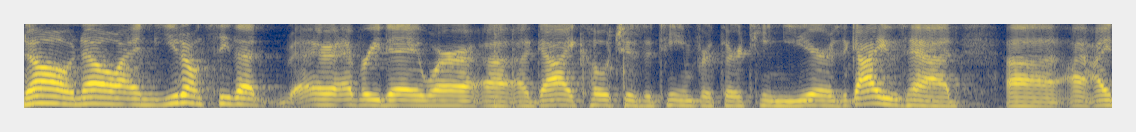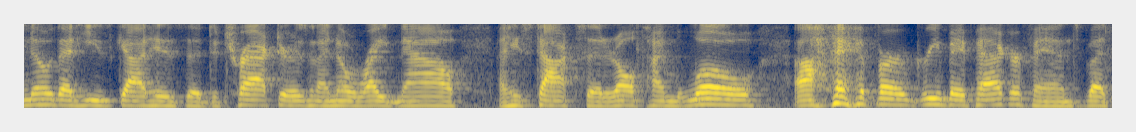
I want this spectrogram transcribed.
No, no, and you don't see that every day where uh, a guy coaches a team for 13 years. A guy who's had, uh, I, I know that he's got his uh, detractors, and I know right now uh, his stock's at an all-time low uh, for Green Bay Packer fans, but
